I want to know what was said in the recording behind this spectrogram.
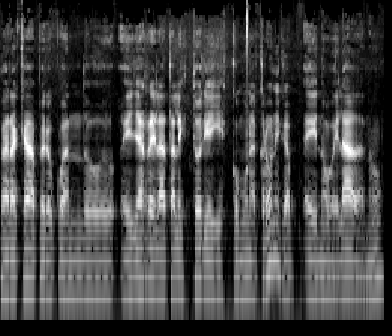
para acá, pero cuando ella relata la historia y es como una crónica eh, novelada, ¿no?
